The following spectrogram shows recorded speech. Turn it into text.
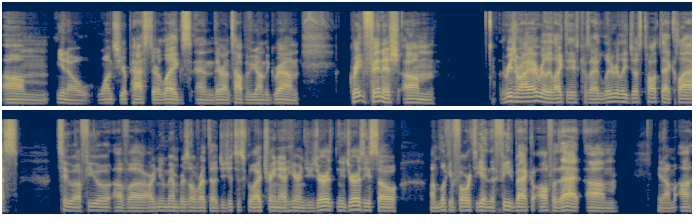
Um, you know, once you're past their legs and they're on top of you on the ground. Great finish. Um, the reason why I really liked it is because I literally just taught that class to a few of uh, our new members over at the jiu-jitsu school I train at here in New, Jer- New Jersey. So I'm looking forward to getting the feedback off of that. Um, you know, uh,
